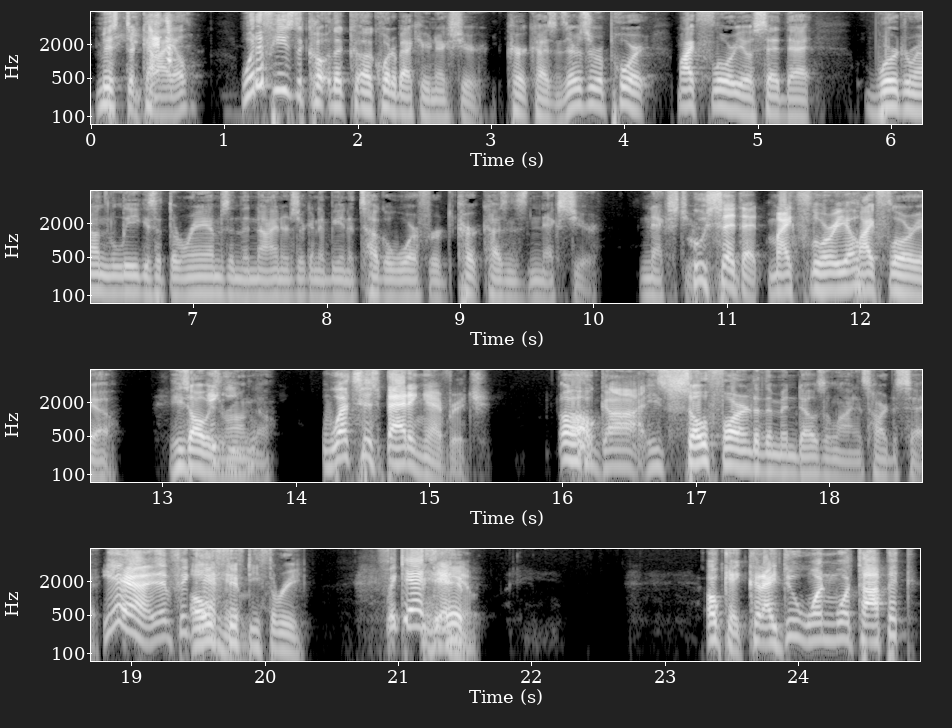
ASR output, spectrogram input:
Yeah. Kyle. What if he's the co- the uh, quarterback here next year? Kirk Cousins. There's a report. Mike Florio said that word around the league is that the Rams and the Niners are going to be in a tug of war for Kirk Cousins next year. Next year. Who said that? Mike Florio. Mike Florio. He's always Iggy- wrong though. What's his batting average? Oh God, he's so far into the Mendoza line. It's hard to say. Yeah, forget Oh, him. 53. Forget, Forget him. him. Okay, could I do one more topic?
